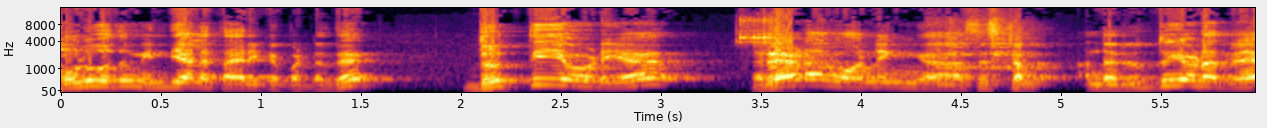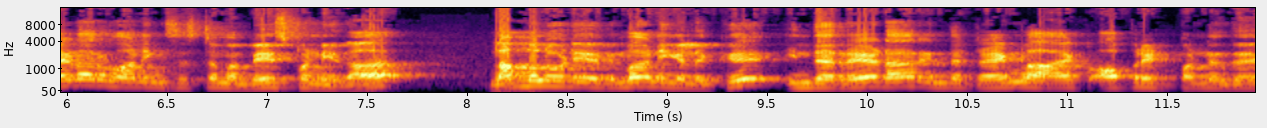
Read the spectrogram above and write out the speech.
முழுவதும் இந்தியாவில் தயாரிக்கப்பட்டது. துருத்தியோடைய ரேடார் வார்னிங் சிஸ்டம் அந்த ருத்தியோட ரேடார் வார்னிங் சிஸ்டம் பேஸ் பண்ணி தான் நம்மளுடைய விமானிகளுக்கு இந்த ரேடார் இந்த டைம்ல ஆப்ரேட் பண்ணுது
